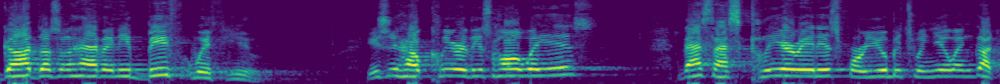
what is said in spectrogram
God doesn't have any beef with you. You see how clear this hallway is? That's as clear it is for you between you and God.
